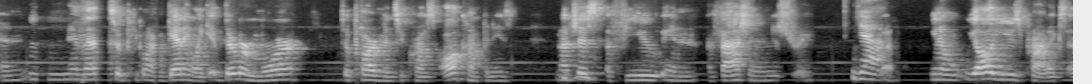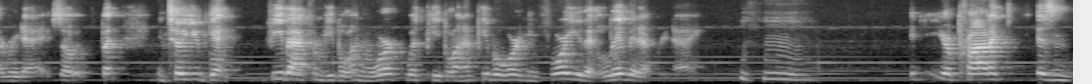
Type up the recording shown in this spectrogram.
and Mhm. and that's what people aren't getting. Like, if there were more departments across all companies, not Mhm. just a few in the fashion industry, Yeah. you know, we all use products every day. So, but until you get feedback from people and work with people and have people working for you that live it every day, hmm it, your product isn't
